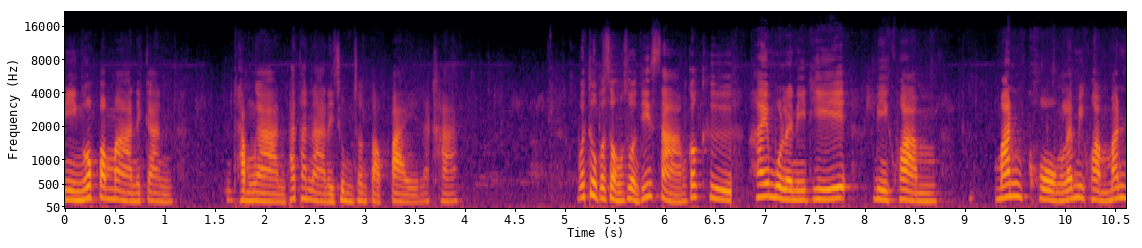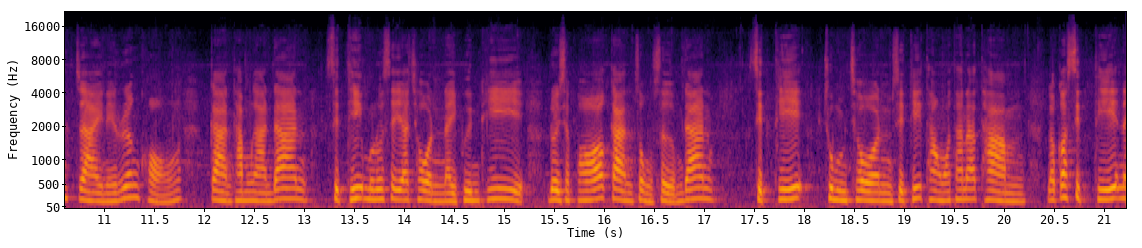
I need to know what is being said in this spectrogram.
มีงบประมาณในการทำงานพัฒนาในชุมชนต่อไปนะคะ วัตถุประสงค์ส่วนที่ 3 ก็คือให้มูลนิธิมีความมั่นคง และมีความมั่นใจในเรื่องของการทำงานด้านสิทธิมนุษยชนในพื้นที่ โดยเฉพาะการส่งเสริมด้าน สิทธิชุมชน สิทธิทางวัฒนธรรม แล้วก็สิทธิใน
